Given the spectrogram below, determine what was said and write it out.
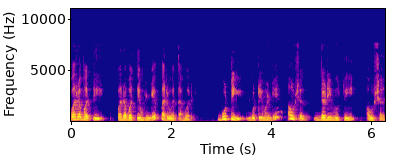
परबती परबती म्हणजे पर्वतावर. बुटी बुटी म्हणजे औषध. जडीबुटी औषध.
